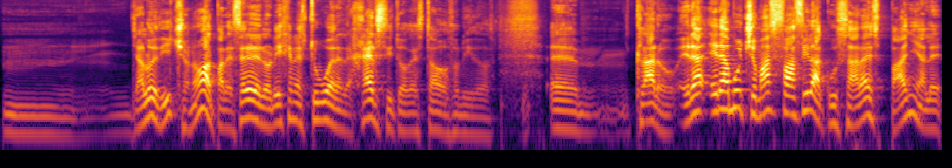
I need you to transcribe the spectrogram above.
Hmm, ya lo he dicho, ¿no? Al parecer el origen estuvo en el ejército de Estados Unidos. Em, claro, era, era, mucho más fácil acusar a España. Le,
